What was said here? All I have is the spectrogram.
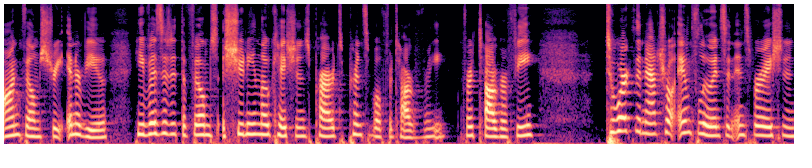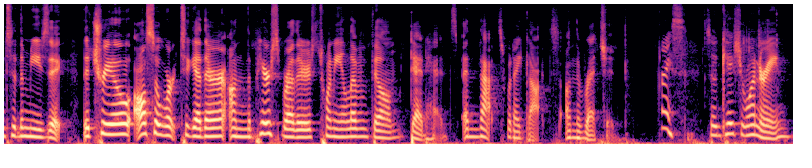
on Film Street interview, he visited the film's shooting locations prior to principal photography photography to work the natural influence and inspiration into the music. The trio also worked together on the Pierce Brothers 2011 film Deadheads, and that's what I got on The Wretched. Nice. So, in case you're wondering,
